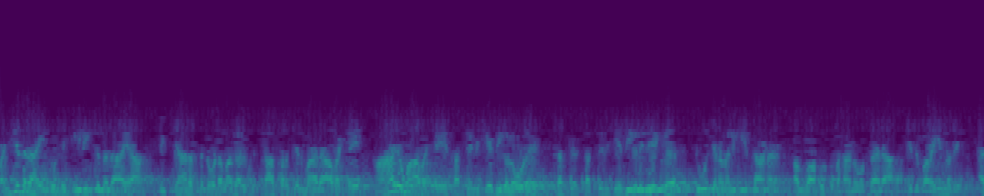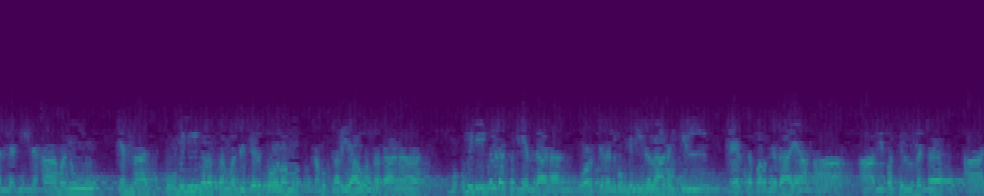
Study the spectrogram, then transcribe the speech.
വഞ്ചിതരായി കൊണ്ട് ജീവിക്കുന്നതായ വിജ്ഞാനത്തിന്റെ ഉടമകൾ ശാസ്ത്രജ്ഞന്മാരാവട്ടെ ആരുമാവട്ടെ സത്യനിഷേധികളോട് സത്യ സത്യനിഷേധികളിലേക്ക് സൂചന നൽകിയിട്ടാണ് അള്ളാഹു സുബാനോത്താര ഇത് പറയുന്നത്. അല്ലദീന ആമനു എന്നാൽ ഭൂമിനീകളെ സംബന്ധിച്ചിടത്തോളം നമുക്കറിയാവുന്നതാണ് മുഹ്മിനീങ്ങളുടെ സ്ഥിതി എന്താണ്? ഓറിജിനൽ മുഹ്മിനീങ്ങളാണെങ്കിൽ നേരത്തെ പറഞ്ഞതായ ആ ആ വിപത്തിൽ നിന്നിട്ട് ആ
